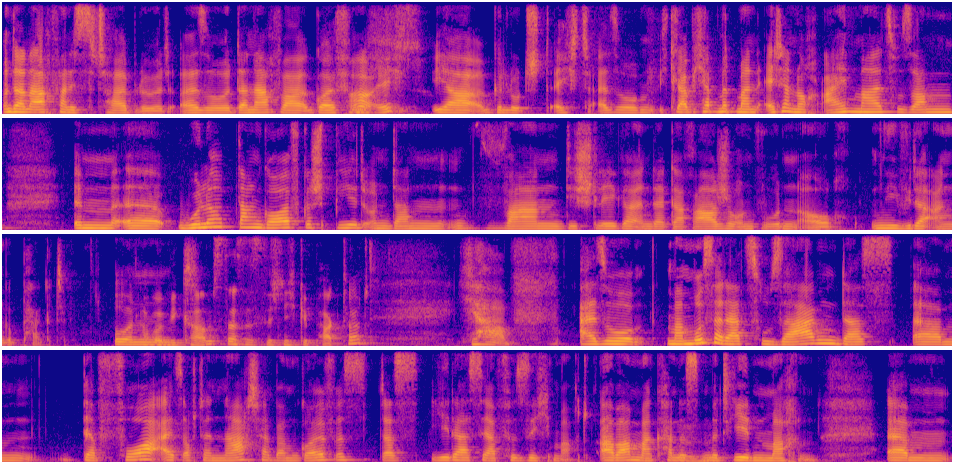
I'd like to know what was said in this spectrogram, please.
Und danach fand ich es total blöd. Also danach war Golf Ah, echt? ja gelutscht, echt. Also ich glaube, ich habe mit meinen Eltern noch einmal zusammen im äh, Urlaub dann Golf gespielt und dann waren die Schläger in der Garage und wurden auch nie wieder angepackt. Und Aber wie kam es, dass es dich nicht gepackt hat? ja, also man muss ja dazu sagen, dass ähm, der Vor- als auch der Nachteil beim Golf ist, dass jeder es ja für sich macht. Aber man kann es mit jedem machen. Ähm,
